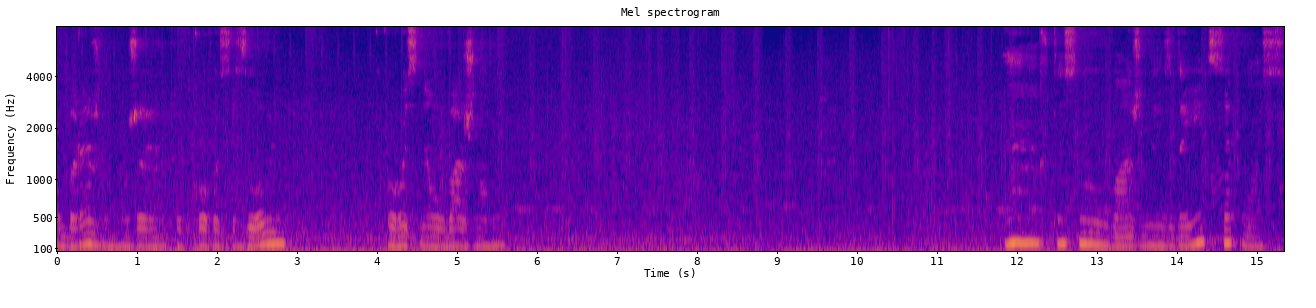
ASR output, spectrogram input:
Обережно, може тут когось і зловлю, когось неуважного. А, хтось неуважний, здається, ось.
